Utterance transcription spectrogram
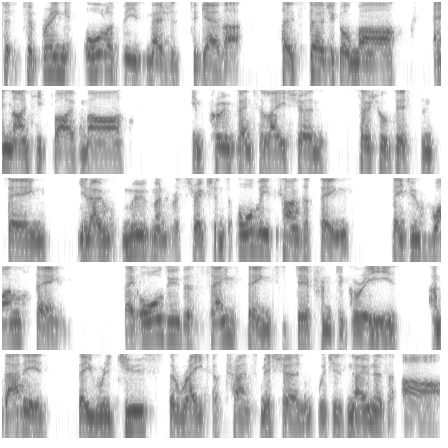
to, to bring all of these measures together. So surgical masks, N95 masks, improved ventilation, social distancing, you know, movement restrictions, all these kinds of things, they do one thing. They all do the same thing to different degrees, and that is they reduce the rate of transmission, which is known as R.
